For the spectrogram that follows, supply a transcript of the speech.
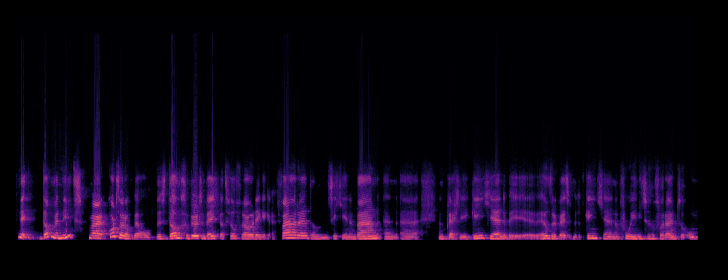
Nee, dat moment niet, maar kort daarop wel. Dus dan gebeurt een beetje wat veel vrouwen denk ik ervaren. Dan zit je in een baan en uh, dan krijg je je kindje en dan ben je heel druk bezig met het kindje. En dan voel je niet zoveel ruimte om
